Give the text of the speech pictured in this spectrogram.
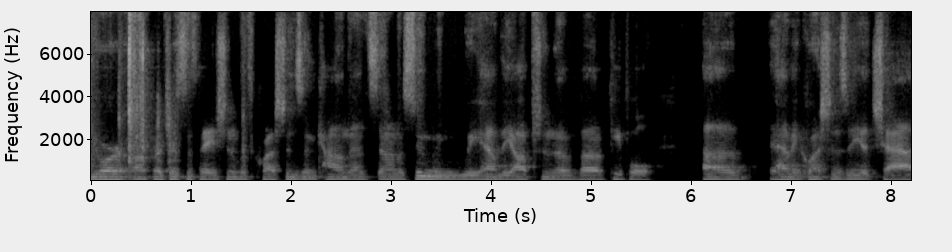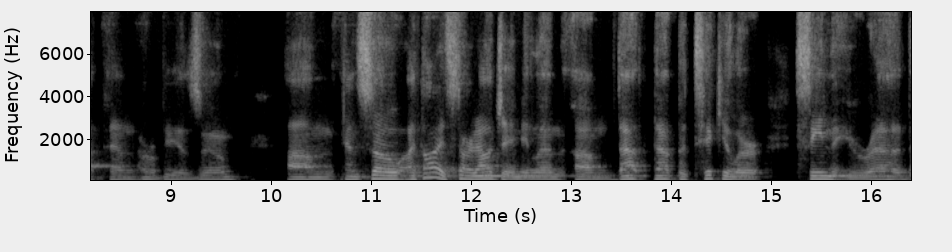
your uh, participation with questions and comments. And I'm assuming we have the option of uh, people uh, having questions via chat and or via Zoom. Um, and so I thought I'd start out, Jamie Lyn, um, that, that particular scene that you read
